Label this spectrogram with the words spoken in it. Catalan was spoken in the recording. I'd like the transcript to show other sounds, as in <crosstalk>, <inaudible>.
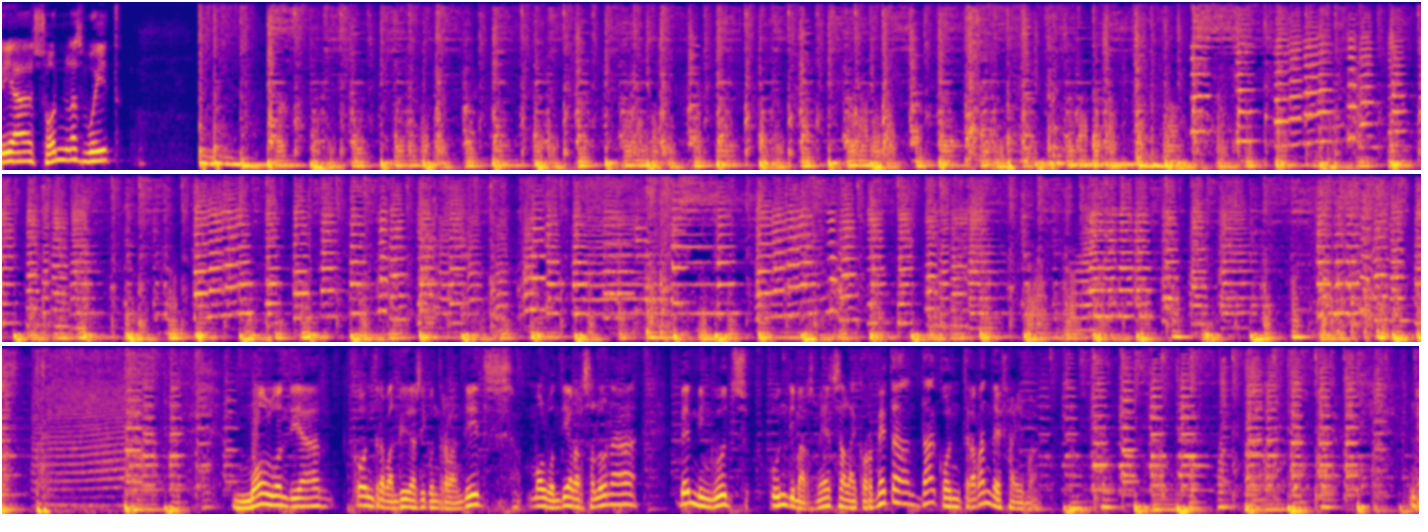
dia, són les 8. Contrabandides i contrabandits. Molt bon dia, Barcelona. Benvinguts un dimarts més a la corneta de Contrabanda FM.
